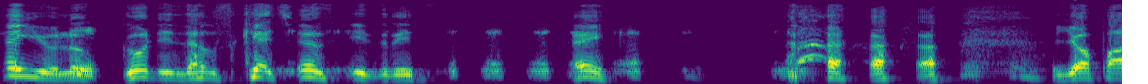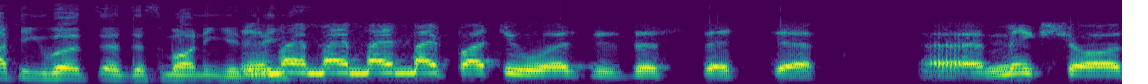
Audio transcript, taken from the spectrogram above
Hey, you look good in those Skechers, Idries. Hey, Your parting words uh, this morning, Idries. My, my, my, my parting words is this, that uh, uh, make sure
